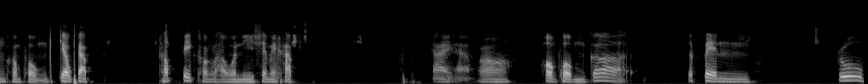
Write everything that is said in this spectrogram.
ำของผมเกี่ยวกับท็อปิกของเราวันนี้ใช่ไหมครับ ใช่ครับ อ๋อ ของผมก็จะเป็นรูป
